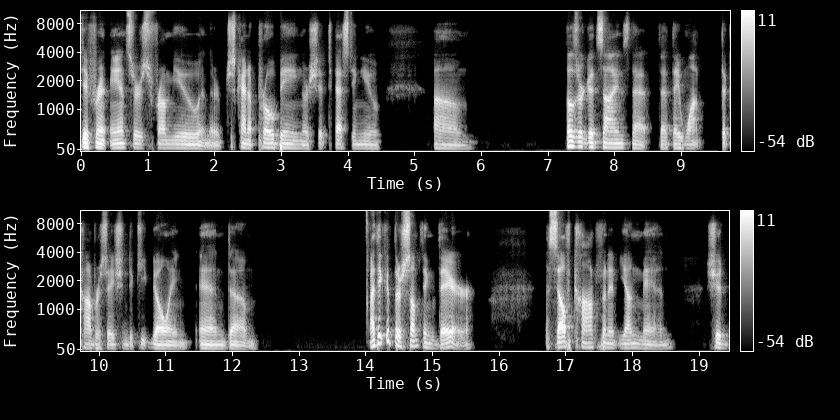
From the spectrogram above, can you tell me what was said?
different answers from you and they're just kind of probing or shit testing you. Um, those are good signs that that they want the conversation to keep going. And um, i think if there's something there a self-confident young man should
